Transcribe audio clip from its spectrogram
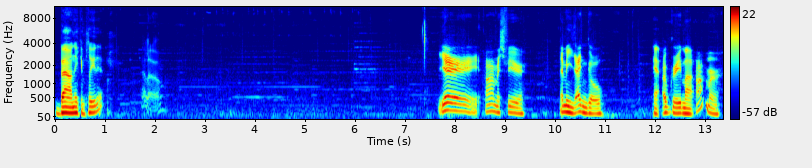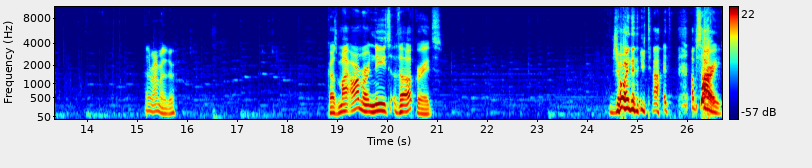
Bounty completed. Hello. Yay! Armor sphere. That means I can go and upgrade my armor. That's what I'm gonna do. Because my armor needs the upgrades. Join and you died. I'm sorry.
